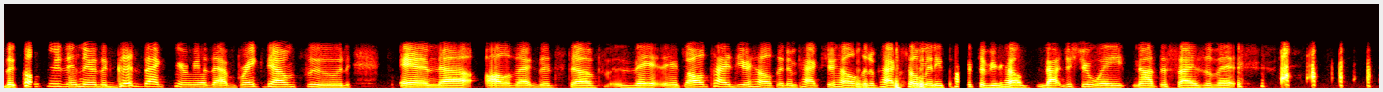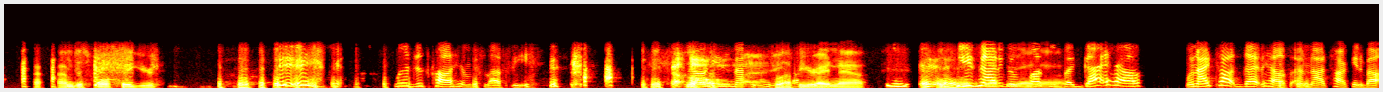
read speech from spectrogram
The cultures in there the good bacteria that break down food and uh all of that good stuff. They it's all tied to your health. It impacts your health. It impacts so many parts of your health not just your weight not the size of it. I'm just full figured. we'll just call him fluffy No, he's not. fluffy right now. He's not even right fluffy, now. but gut health. When I talk gut health, I'm not talking about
